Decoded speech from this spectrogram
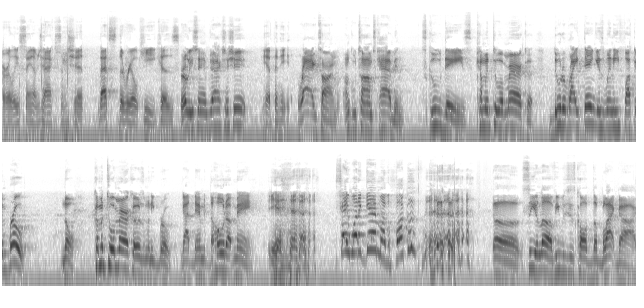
early Sam Jackson shit. That's the real key, because Early Sam Jackson shit. yep, and he, Ragtime, Uncle Tom's Cabin, School Days, Coming to America, Do the Right Thing is when he fucking broke. No, Coming to America is when he broke. God damn it, the Hold Up Man. yeah, Say what again, motherfucker? uh, See Your Love, he was just called The Black Guy.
